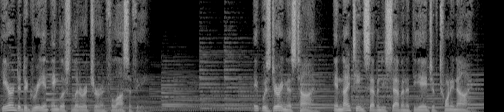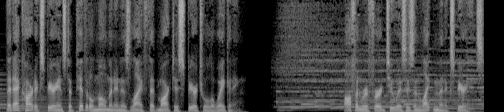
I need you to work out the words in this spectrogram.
he earned a degree in English literature and philosophy. It was during this time, in 1977 at the age of 29, that Eckhart experienced a pivotal moment in his life that marked his spiritual awakening. Often referred to as his enlightenment experience.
